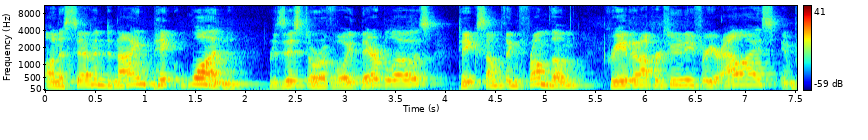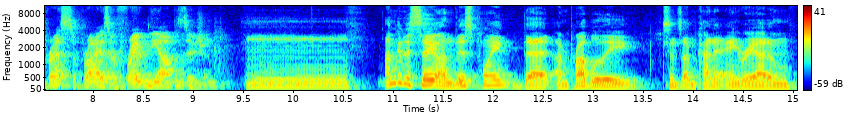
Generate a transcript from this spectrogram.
On a seven to nine, pick one. Resist or avoid their blows. Take something from them. Create an opportunity for your allies. Impress, surprise, or frighten the opposition. Mm, I'm gonna say on this point that I'm probably since I'm kind of angry at him,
